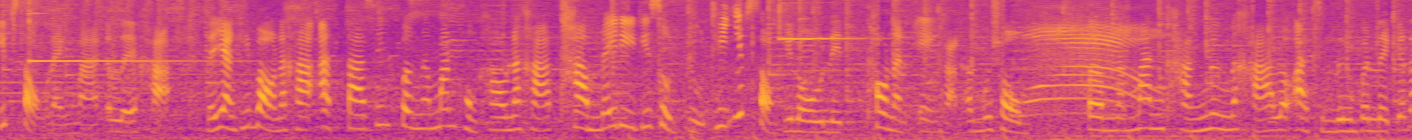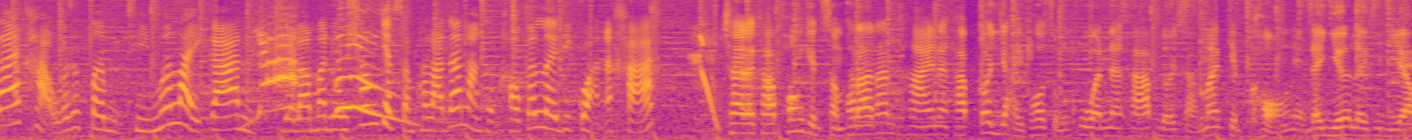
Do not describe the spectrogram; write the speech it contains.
122 แรงม้ากันเลยค่ะ และอย่างที่บอกนะคะ อัตราสิ้นเปลืองน้ำมันของเขานะคะทำได้ดีที่สุดอยู่ที่ 22 กิโลลิตรเท่านั้นเองค่ะท่านผู้ชม เติมน้ำมันครั้งหนึ่งนะคะ เราอาจจะลืมไปเลยก็ได้ค่ะว่าจะเติมอีกทีเมื่อไหร่กัน เดี๋ยวเรามาดูช่องเก็บสัมภาระด้านหลังของเขากันเลยดีกว่านะคะ ใช่แล้วครับ ห้องเก็บสัมภาระด้านท้ายนะครับก็ใหญ่พอสมควรนะครับ โดยสามารถเก็บของเนี่ยได้เยอะเลยทีเดียว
